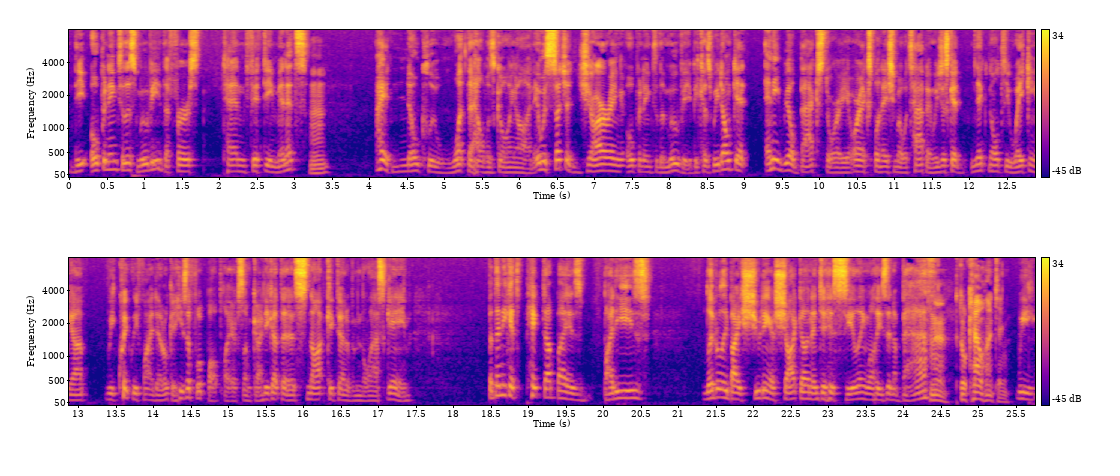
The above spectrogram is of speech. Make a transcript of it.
the opening to this movie, the first 10, 15 minutes, mm-hmm. I had no clue what the hell was going on. It was such a jarring opening to the movie because we don't get any real backstory or explanation about what's happening. We just get Nick Nolte waking up. We quickly find out, okay, he's a football player of some kind. He got the snot kicked out of him in the last game. But then he gets picked up by his buddies, literally by shooting a shotgun into his ceiling while he's in a bath Yeah, to go cow hunting. we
